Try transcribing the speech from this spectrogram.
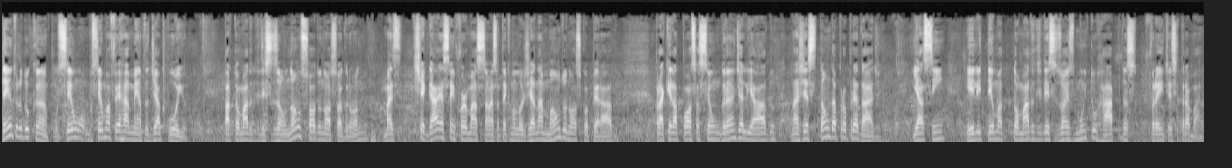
Dentro do campo, ser, um, ser uma ferramenta de apoio para tomada de decisão não só do nosso agrônomo, mas chegar essa informação, essa tecnologia na mão do nosso cooperado, para que ela possa ser um grande aliado na gestão da propriedade e assim ele ter uma tomada de decisões muito rápidas frente a esse trabalho.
